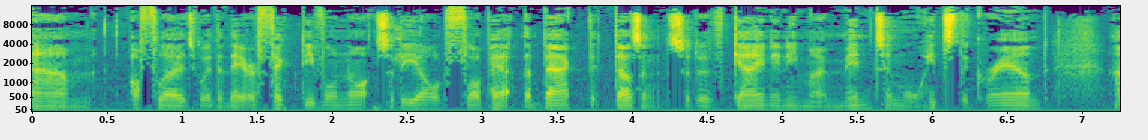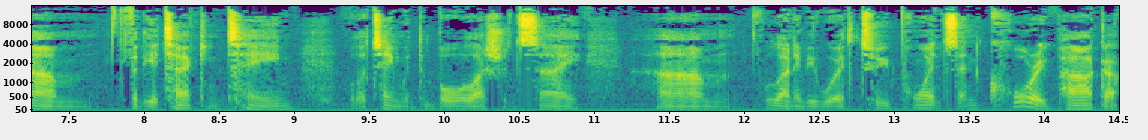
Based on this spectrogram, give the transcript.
um, offloads whether they're effective or not. So the old flop out the back that doesn't sort of gain any momentum or hits the ground um, for the attacking team, or the team with the ball, I should say. Um, will only be worth two points. And Corey Parker,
